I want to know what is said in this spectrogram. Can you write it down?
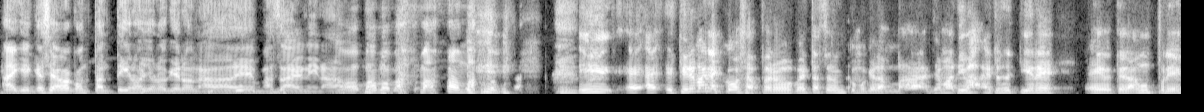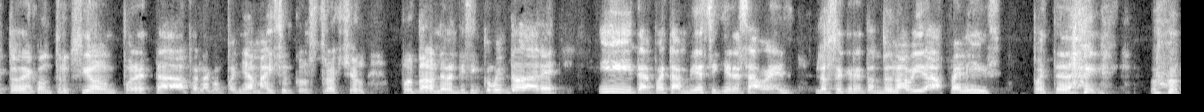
Alguien que se llama Constantino, yo no quiero nada de masaje ni nada. Vamos, vamos, vamos, vamos. Y eh, eh, tiene varias cosas, pero estas son como que las más llamativas. Entonces tiene, eh, te dan un proyecto de construcción por esta, por la compañía Mason Construction por valor de 25 mil dólares. Y pues también si quieres saber los secretos de una vida feliz, pues te dan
